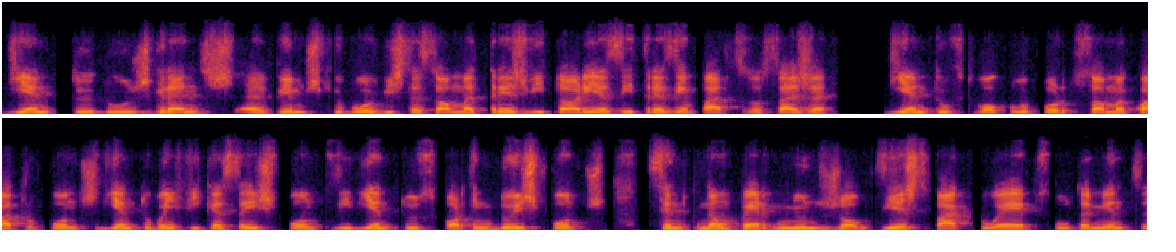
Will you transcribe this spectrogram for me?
diante dos grandes, uh, vemos que o Boa Vista soma três vitórias e três empates, ou seja, diante do Futebol Clube Porto soma quatro pontos, diante do Benfica seis pontos e diante do Sporting dois pontos, sendo que não perde nenhum dos jogos. E este facto é absolutamente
